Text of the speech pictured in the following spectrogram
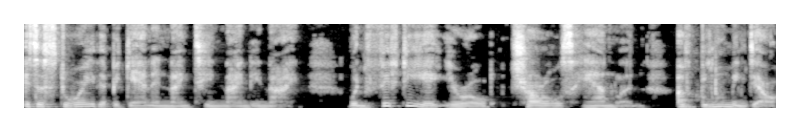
It's a story that began in 1999 when 58 year old Charles Hanlon of Bloomingdale,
